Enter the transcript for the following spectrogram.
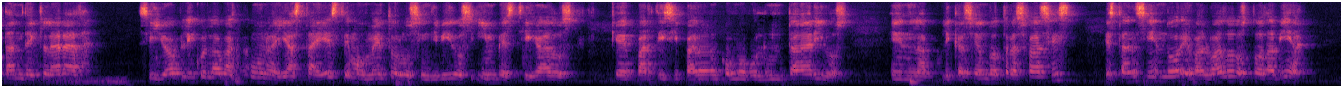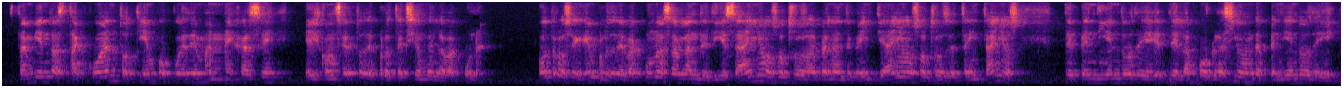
tan declarada si yo aplico la vacuna y hasta este momento los individuos investigados que participaron como voluntarios en la aplicación de otras fases están siendo evaluados todavía. Están viendo hasta cuánto tiempo puede manejarse el concepto de protección de la vacuna. Otros ejemplos de vacunas hablan de 10 años, otros hablan de 20 años, otros de 30 años, dependiendo de, la población, dependiendo de,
